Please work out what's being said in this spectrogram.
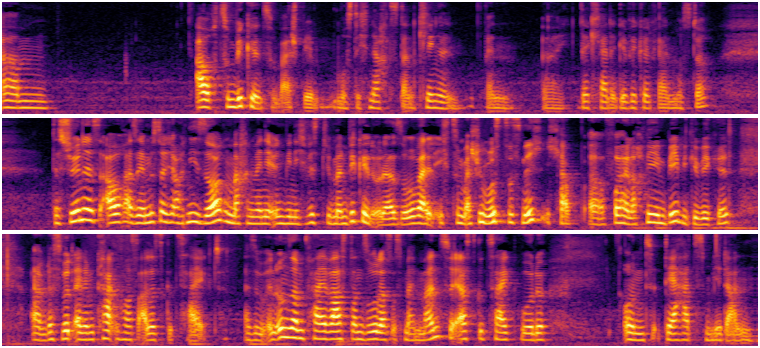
Ähm, auch zum Wickeln zum Beispiel musste ich nachts dann klingeln, wenn äh, der Kleine gewickelt werden musste. Das Schöne ist auch, also ihr müsst euch auch nie Sorgen machen, wenn ihr irgendwie nicht wisst, wie man wickelt oder so, weil ich zum Beispiel wusste es nicht. Ich habe äh, vorher noch nie ein Baby gewickelt. Ähm, das wird einem im Krankenhaus alles gezeigt. Also in unserem Fall war es dann so, dass es meinem Mann zuerst gezeigt wurde und der hat es mir dann,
